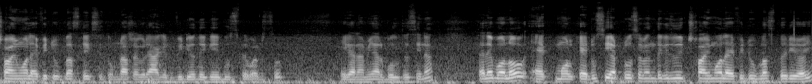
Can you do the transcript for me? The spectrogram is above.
ছয় মোল এফি টু প্লাস লিখছি? তোমরা আশা করি আগের ভিডিও দেখেই বুঝতে পারছ। এখানে আমি আর বলতেছি না। তাহলে বলো, এক mole K two C R two seven থেকে যদি ছয় মল এফি টু প্লাস তৈরি হয়,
